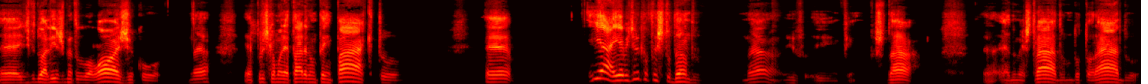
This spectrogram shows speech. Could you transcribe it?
é, individualismo metodológico, né? É, política monetária não tem impacto. É, e aí, à medida que eu fui estudando, né, e, e, enfim, estudar é, é, no mestrado, no doutorado,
